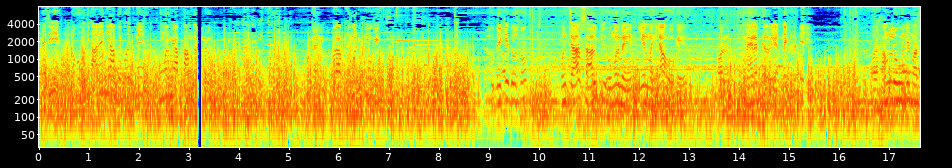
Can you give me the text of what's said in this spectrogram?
वैसे ही लोगों को दिखा रहे हैं कि आप देखो इतने उम्र में आप काम कर रहे हो। मेरा नाम है वेरी गुड और आपकी उम्र कितनी होगी? तो देखिए दोस्तों उनचास साल की उम्र में ये महिला हो गए और मेहनत कर रही है अपने घर के लिए। और हम लोगों के पास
